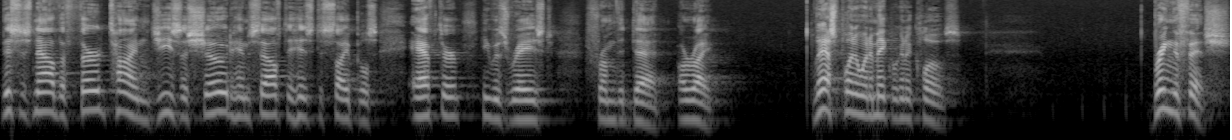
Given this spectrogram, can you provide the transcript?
This is now the third time Jesus showed himself to his disciples after he was raised from the dead. All right. Last point I want to make, we're going to close. Bring the fish.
